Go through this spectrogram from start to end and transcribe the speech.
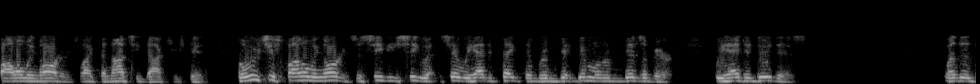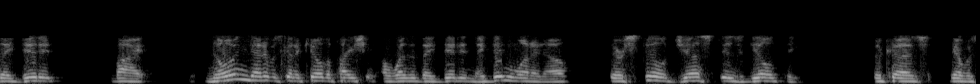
following orders like the Nazi doctors did. But we were just following orders. The CDC said we had to take the give them remdesivir. We had to do this. Whether they did it by knowing that it was going to kill the patient or whether they did it and they didn't want to know, they're still just as guilty because there was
